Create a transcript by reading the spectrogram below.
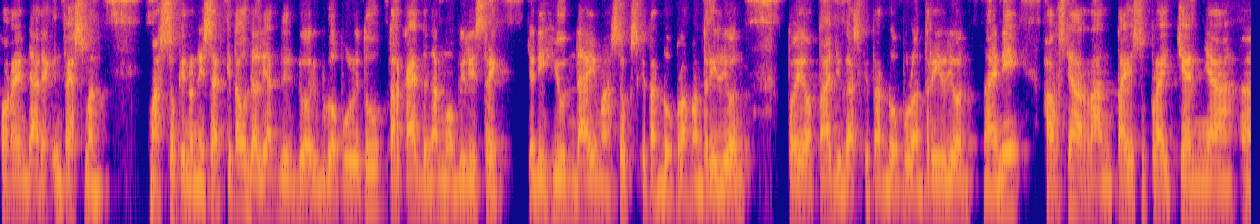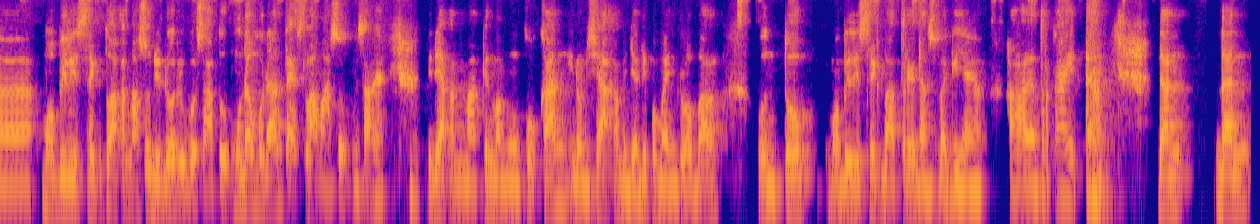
Foreign Direct Investment masuk Indonesia. Kita udah lihat di 2020 itu terkait dengan mobil listrik. Jadi Hyundai masuk sekitar 28 triliun, Toyota juga sekitar 20-an triliun. Nah ini harusnya rantai supply chain-nya uh, mobil listrik itu akan masuk di 2021. Mudah-mudahan Tesla masuk misalnya. Jadi akan makin mengukuhkan Indonesia akan menjadi pemain global untuk mobil listrik, baterai dan sebagainya, hal-hal yang terkait. dan dan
